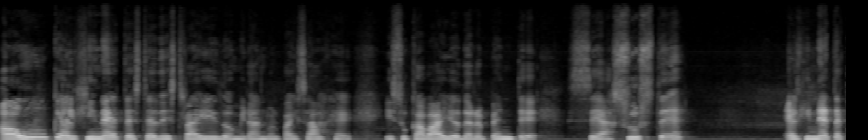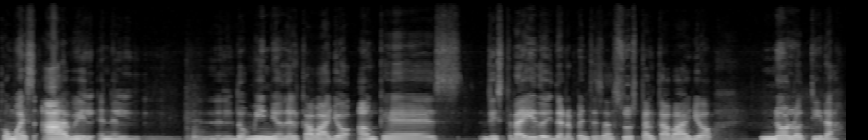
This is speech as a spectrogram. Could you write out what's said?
aunque el jinete esté distraído mirando el paisaje y su caballo de repente se asuste, el jinete como es hábil en el, en el dominio del caballo, aunque es distraído y de repente se asusta el caballo, no lo tira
